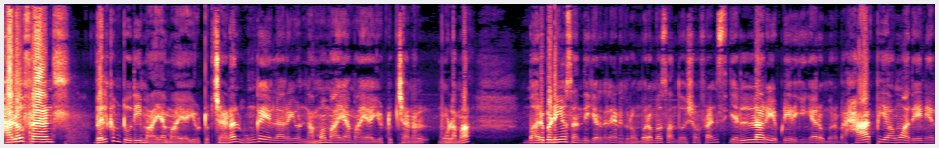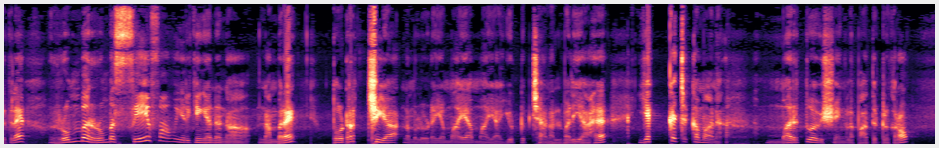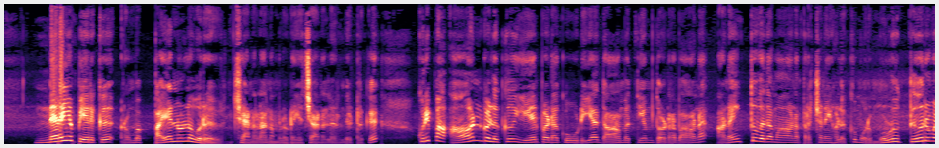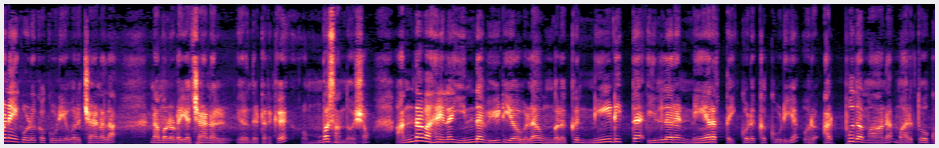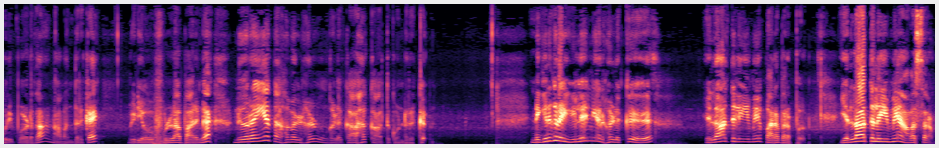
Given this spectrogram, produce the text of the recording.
Hello friends welcome to the Maya Maya YouTube channel உங்கள் எல்லாரையும் நம்ம மாயா மாயா யூடியூப் சேனல் மூலமாக மறுபடியும் சந்திக்கிறதுல எனக்கு ரொம்ப ரொம்ப சந்தோஷம் ஃப்ரெண்ட்ஸ் எல்லோரும் எப்படி இருக்கீங்க? ரொம்ப ரொம்ப ஹாப்பியாகவும் அதே நேரத்தில் ரொம்ப ரொம்ப சேஃபாகவும் இருக்கீங்கன்னு நான் நம்புகிறேன் தொடர்ச்சியாக நம்மளுடைய மாயா மாயா யூடியூப் சேனல் வழியாக எக்கச்சக்கமான மருத்துவ விஷயங்களை பார்த்துட்ருக்குறோம் நிறைய பேருக்கு ரொம்ப பயனுள்ள ஒரு சேனலாக நம்மளுடைய சேனல் இருந்துகிட்ருக்கு குறிப்பாக ஆண்களுக்கு ஏற்படக்கூடிய தாம்பத்தியம் தொடர்பான அனைத்து விதமான பிரச்சனைகளுக்கும் ஒரு முழு தீர்வினை கொடுக்கக்கூடிய ஒரு சேனலாக நம்மளுடைய சேனல் இருந்துகிட்டு இருக்கு ரொம்ப சந்தோஷம். அந்த வகையில் இந்த வீடியோவில் உங்களுக்கு நீடித்த இல்லற நேரத்தை கொடுக்கக்கூடிய ஒரு அற்புதமான மருத்துவ குறிப்போடு தான் நான் வந்திருக்கேன். வீடியோவை ஃபுல்லாக பாருங்கள் நிறைய தகவல்கள் உங்களுக்காக காத்து கொண்டிருக்கு இன்றைக்கி இருக்கிற இளைஞர்களுக்கு எல்லாத்துலேயுமே பரபரப்பு எல்லாத்துலேயுமே அவசரம்.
